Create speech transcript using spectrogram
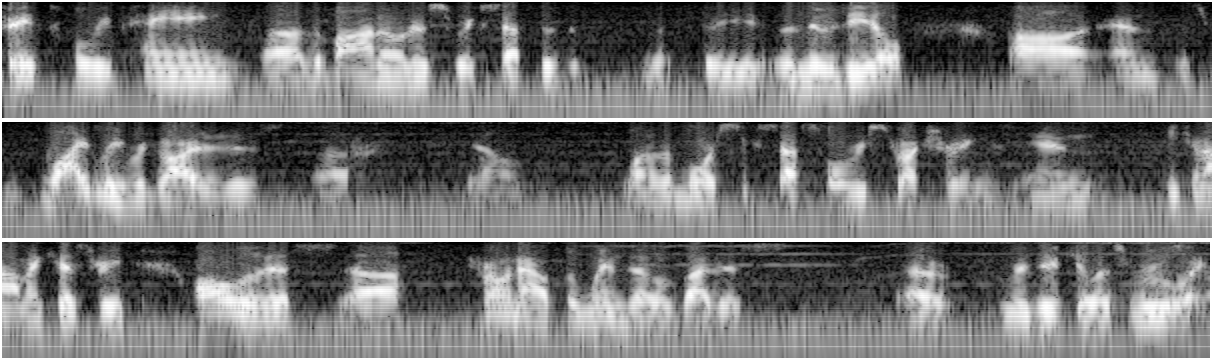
faithfully paying uh, the bond owners who accepted the, the, the New Deal. Uh, and it's widely regarded as, uh, you know, one of the more successful restructurings in economic history. All of this uh, thrown out the window by this uh, ridiculous ruling.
